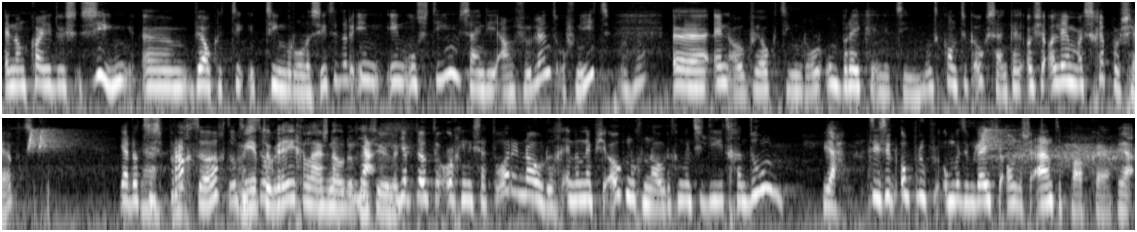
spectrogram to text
En dan kan je dus zien um, welke teamrollen zitten er in, in ons team. Zijn die aanvullend of niet? Uh -huh. uh, en ook welke teamrollen ontbreken in het team. Want het kan natuurlijk ook zijn, kijk, als je alleen maar scheppers hebt. Ja, dat ja, is prachtig. Dat maar is je hebt toch... ook regelaars nodig ja, natuurlijk. Je hebt ook de organisatoren nodig. En dan heb je ook nog nodig mensen die het gaan doen. Ja. Het is een oproep om het een beetje anders aan te pakken. Ja.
